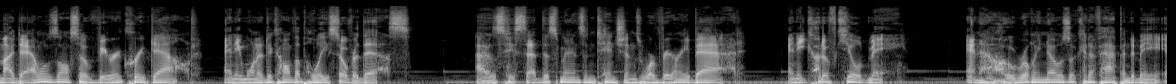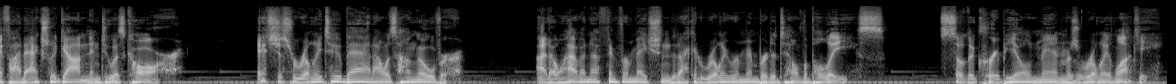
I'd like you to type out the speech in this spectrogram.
My dad was also very creeped out, and he wanted to call the police over this, as he said this man's intentions were very bad, and he could have killed me, and how who really knows what could have happened to me if I'd actually gotten into his car. It's just really too bad I was hungover. I don't have enough information that I could really remember to tell the police. So the creepy old man was really lucky.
